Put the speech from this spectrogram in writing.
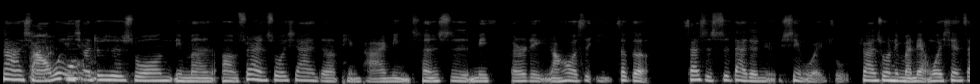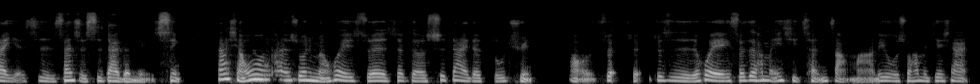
那想要问一下，就是说你们呃，虽然说现在的品牌名称是 Miss Thirty，然后是以这个三十世代的女性为主，虽然说你们两位现在也是三十世代的女性，那想问问看，说你们会随着这个世代的族群哦，随随就是会随着他们一起成长嘛？例如说他们接下来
